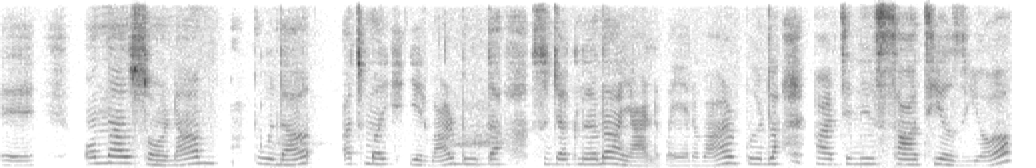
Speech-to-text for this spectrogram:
Ee, ondan sonra burada açma yeri var. Burada sıcaklığını ayarlama yeri var. Burada partinin saati yazıyor.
